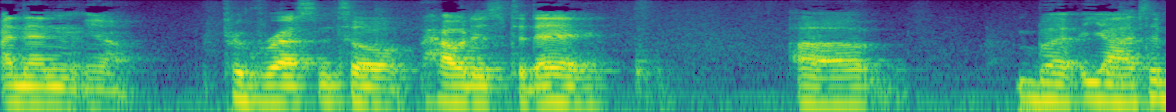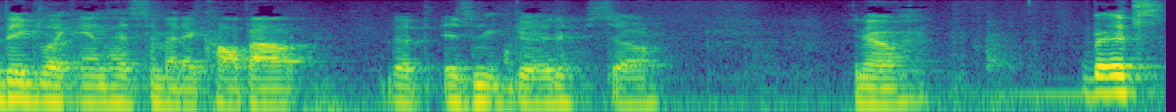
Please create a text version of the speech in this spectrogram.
and then you know, progressed until how it is today. Uh, but yeah, it's a big like anti-Semitic cop out that isn't good. So, you know, but it's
